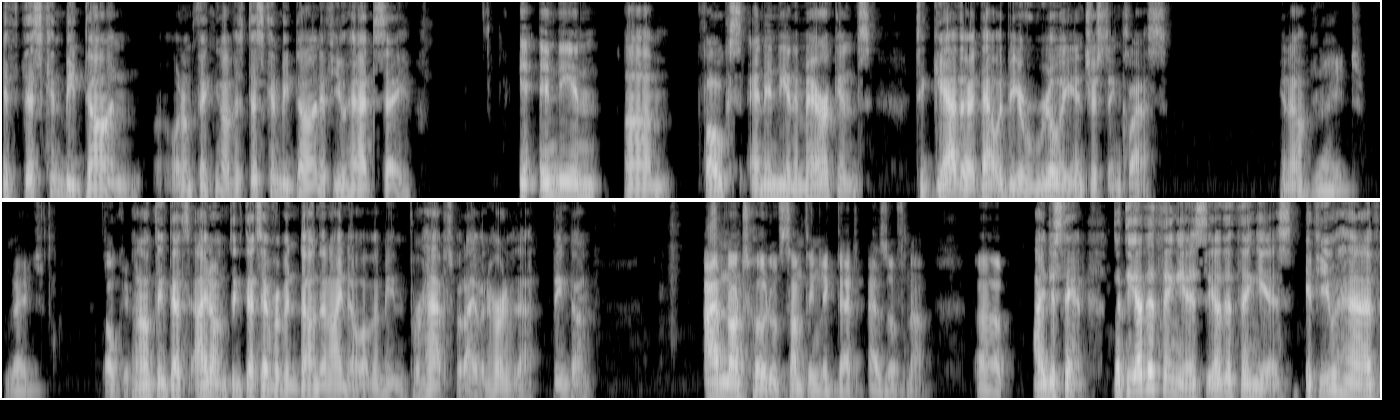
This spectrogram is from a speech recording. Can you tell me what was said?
if this can be done, what I'm thinking of is this can be done if you had, say, Indian um, folks and Indian Americans together. That would be a really interesting class. You know? Right. Right. Okay. I don't think that's I don't think that's ever been done that I know of. I mean, perhaps, but I haven't heard of that being done. I've not heard of something like that as of now. Uh, I understand. But the other thing is, the other thing is, if you have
